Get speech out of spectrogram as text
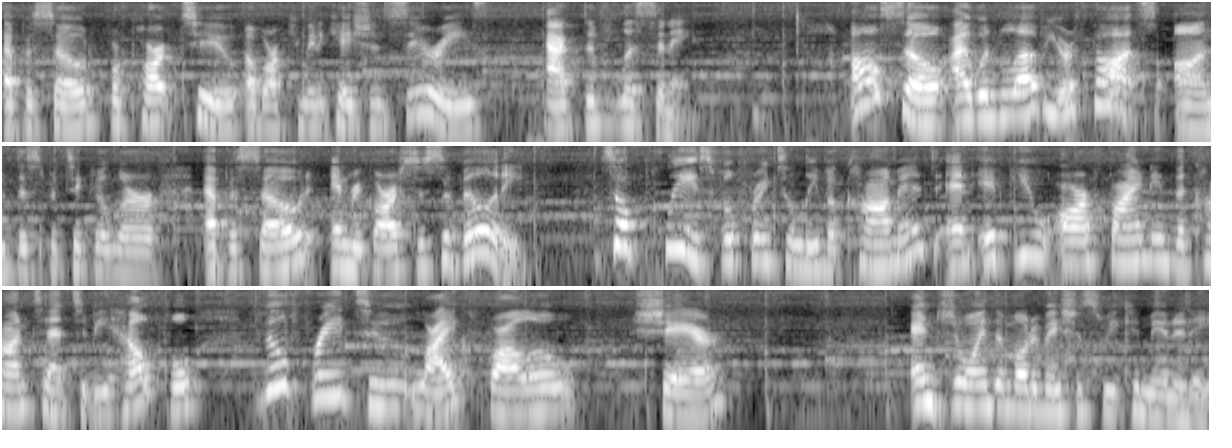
episode for part two of our communication series, Active Listening. Also, I would love your thoughts on this particular episode in regards to civility. So please feel free to leave a comment. And if you are finding the content to be helpful, feel free to like, follow, share, and join the Motivation Suite community.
